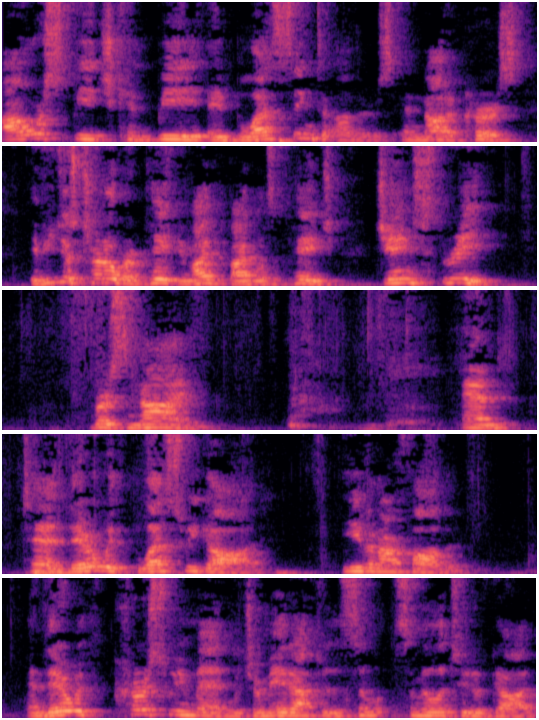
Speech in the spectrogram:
our speech can be a blessing to others and not a curse. If you just turn over a page, in my Bible, it's a page, James 3 verse 9 and 10. Therewith bless we God, even our Father, and therewith curse we men, which are made after the similitude of God.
